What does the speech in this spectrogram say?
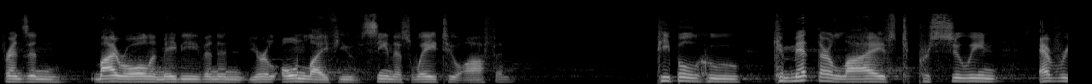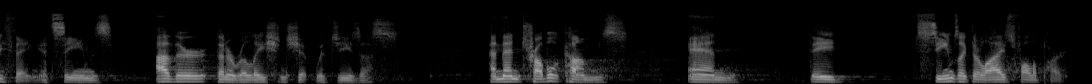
Friends, in my role, and maybe even in your own life, you've seen this way too often. People who commit their lives to pursuing everything, it seems, other than a relationship with Jesus. And then trouble comes and they seems like their lives fall apart.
